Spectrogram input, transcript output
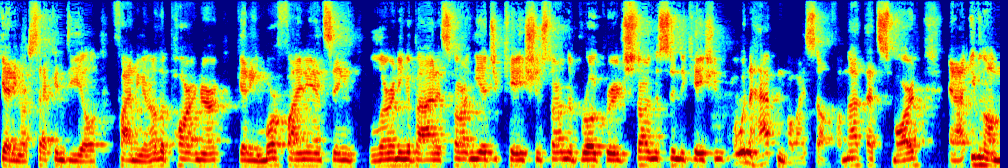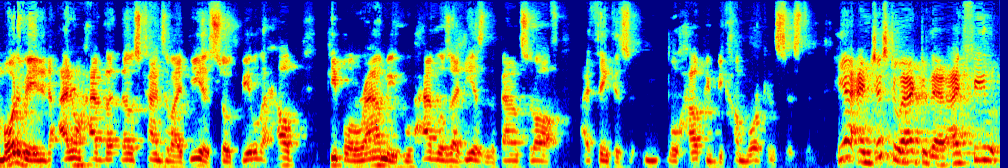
getting our second deal, finding another partner, getting more financing, learning about it, starting the education, starting the brokerage, starting the syndication. It wouldn't happen by myself. I'm not that smart. And I, even though I'm motivated, I don't have that, those kinds of ideas. So to be able to help people around me who have those ideas and to bounce it off, I think is will help you become more consistent. Yeah, and just to add to that, I feel,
